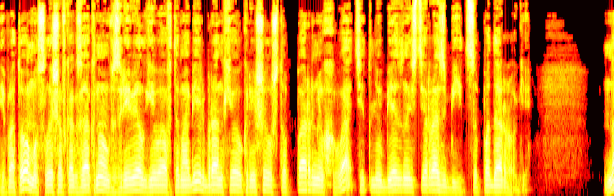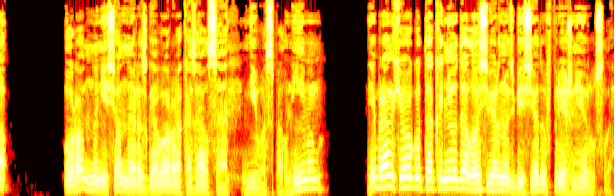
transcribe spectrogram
и потом, услышав, как за окном взревел его автомобиль, Бранхиок решил, что парню хватит любезности разбиться по дороге. Но урон, нанесенный разговору, оказался невосполнимым, и Бранхиогу так и не удалось вернуть беседу в прежнее русло.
